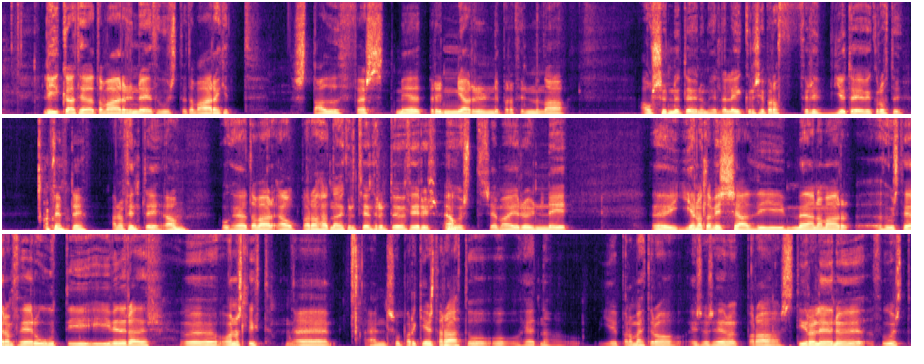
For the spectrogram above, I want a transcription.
líka þegar þetta var rauninni, þú veist, þetta var ekkit staðfest með Brynjarunni bara fyrir hann á sunnudeginum, ég held að leikunum sé bara þriðjudegi við gróttu, Fymti hann á fymti, já, Mm. ok, þetta var, já, bara hann að einhverjum tveim, þreim dögum fyrir, þú veist, sem að í rauninni Uh, ég náttúrulega vissi að því meðan hann var, þú veist, þegar hann fer út í, í viðræður uh, og annað slíkt. Uh, en svo bara gerist það rætt og, og, og hérna, ég er bara mættur á eins og segir, bara stýra liðinu þú veist,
